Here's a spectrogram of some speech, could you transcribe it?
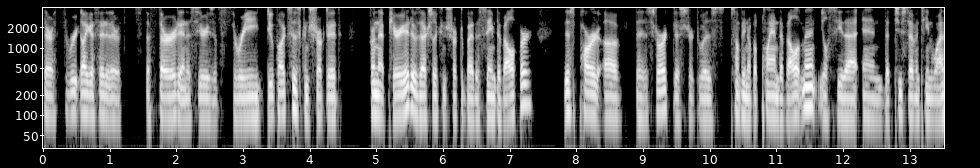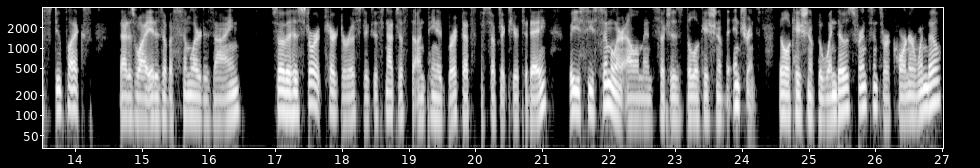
there are three, like I said, there's the third in a series of three duplexes constructed from that period. It was actually constructed by the same developer. This part of the historic district was something of a planned development. You'll see that in the 217 West duplex. That is why it is of a similar design. So the historic characteristics, it's not just the unpainted brick, that's the subject here today, but you see similar elements such as the location of the entrance, the location of the windows, for instance, or a corner window,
